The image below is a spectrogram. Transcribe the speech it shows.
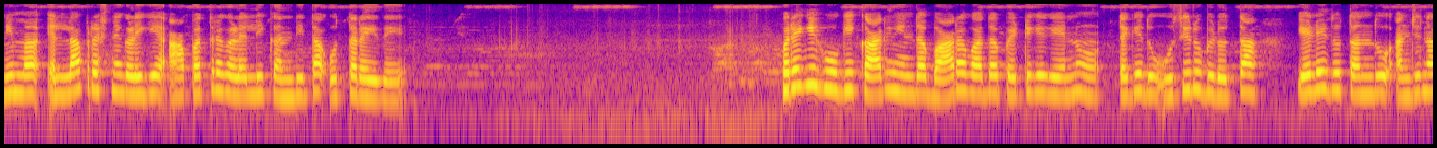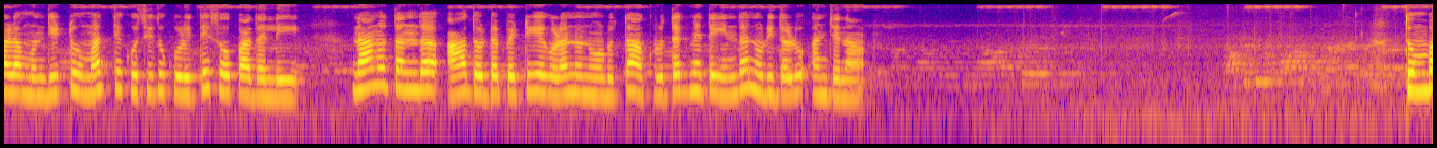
ನಿಮ್ಮ ಎಲ್ಲ ಪ್ರಶ್ನೆಗಳಿಗೆ ಆ ಪತ್ರಗಳಲ್ಲಿ ಖಂಡಿತ ಉತ್ತರ ಇದೆ. ಹೊರಗೆ ಹೋಗಿ ಕಾರಿನಿಂದ ಭಾರವಾದ ಪೆಟ್ಟಿಗೆಯನ್ನು ತೆಗೆದು ಉಸಿರು ಬಿಡುತ್ತಾ ಎಳೆದು ತಂದು ಅಂಜನಾಳ ಮುಂದಿಟ್ಟು ಮತ್ತೆ ಕುಸಿದು ಕುಳಿತೆ ಸೋಫಾದಲ್ಲಿ. ನಾನು ತಂದ ಆ ದೊಡ್ಡ ಪೆಟ್ಟಿಗೆಗಳನ್ನು ನೋಡುತ್ತಾ ಕೃತಜ್ಞತೆಯಿಂದ ನುಡಿದಳು ಅಂಜನಾ. ತುಂಬ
